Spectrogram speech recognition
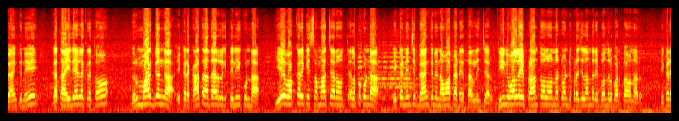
బ్యాంకుని గత ఐదేళ్ళ క్రితం దుర్మార్గంగా ఇక్కడ ఖాతాదారులకు తెలియకుండా ఏ ఒక్కరికి సమాచారం తెలపకుండా ఇక్కడి నుంచి బ్యాంకుని నవాపేటకి తరలించారు. దీనివల్ల ఈ ప్రాంతంలో ఉన్నటువంటి ప్రజలందరూ ఇబ్బందులు పడతా ఉన్నారు. ఇక్కడ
